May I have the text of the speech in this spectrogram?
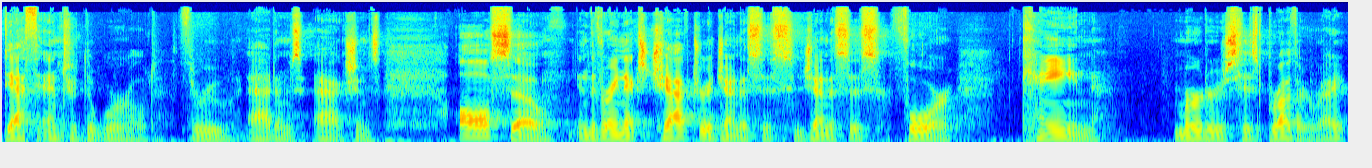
Death entered the world through Adam's actions. Also, in the very next chapter of Genesis, in Genesis 4, Cain murders his brother, right?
